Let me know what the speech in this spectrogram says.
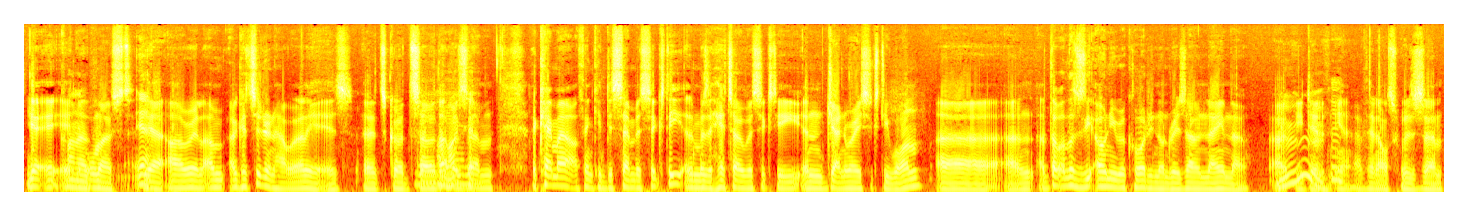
Yeah, it, it, Kind of- almost. yeah. Yeah, I really. I'm, uh, considering how early it is, it's good. So Yeah, that like was. it. Um, it came out, I think, in December '60, and was a hit over '60 in January '61. Uh, and I thought this was the only recording under his own name, though. Uh, He did. Mm. You know, everything else was um,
